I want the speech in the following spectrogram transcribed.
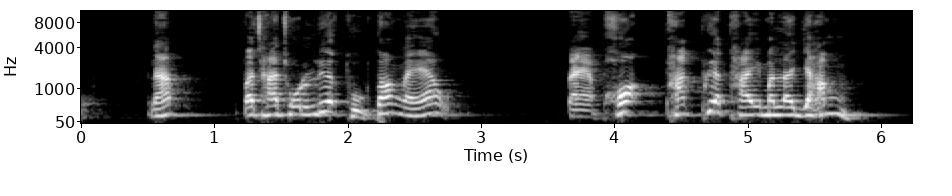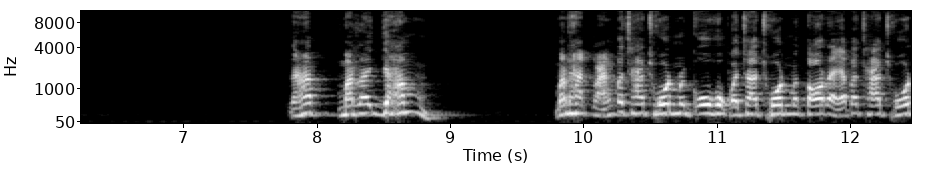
66 นะครับ ประชาชนเลือกถูกต้องแล้ว แต่เพราะพักเพื่อไทยมันระยำนะครับมันระยำมันหักหลังประชาชนมันโกหกประชาชน มันตอแหลประชาชน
